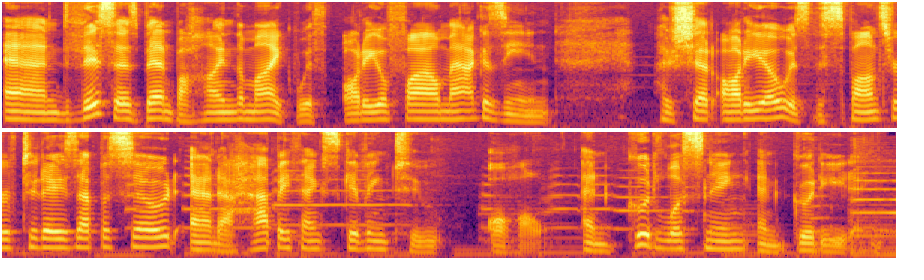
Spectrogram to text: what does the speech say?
And this has been Behind the Mic with AudioFile Magazine. Hachette Audio is the sponsor of today's episode, and a happy Thanksgiving to all, and good listening and good eating.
